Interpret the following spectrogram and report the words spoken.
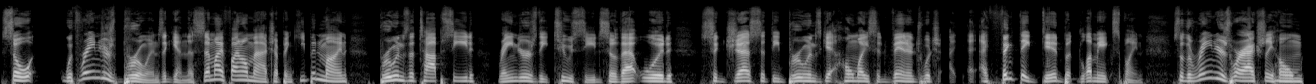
So with Rangers Bruins, again, the semifinal matchup, and keep in mind, Bruins the top seed, Rangers the two seed, so that would suggest that the Bruins get home ice advantage, which I, I, think they did, but let me explain. So the Rangers were actually home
